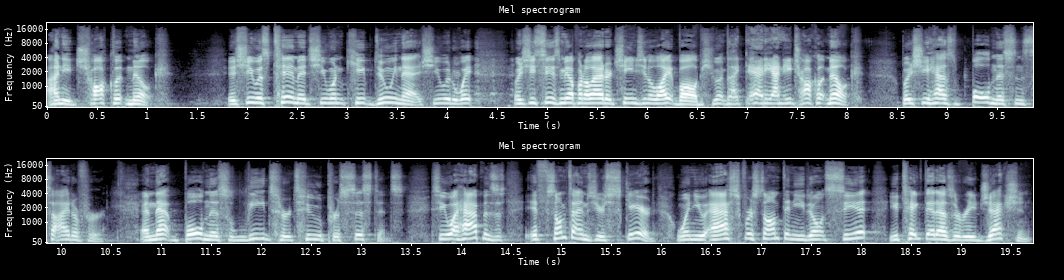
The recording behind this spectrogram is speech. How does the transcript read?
I need chocolate milk. If she was timid, she wouldn't keep doing that. She would wait. When she sees me up on a ladder changing a light bulb, she wouldn't be like, Daddy, I need chocolate milk. But she has boldness inside of her. And that boldness leads her to persistence. See, what happens is if sometimes you're scared, when you ask for something you don't see it, you take that as a rejection.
